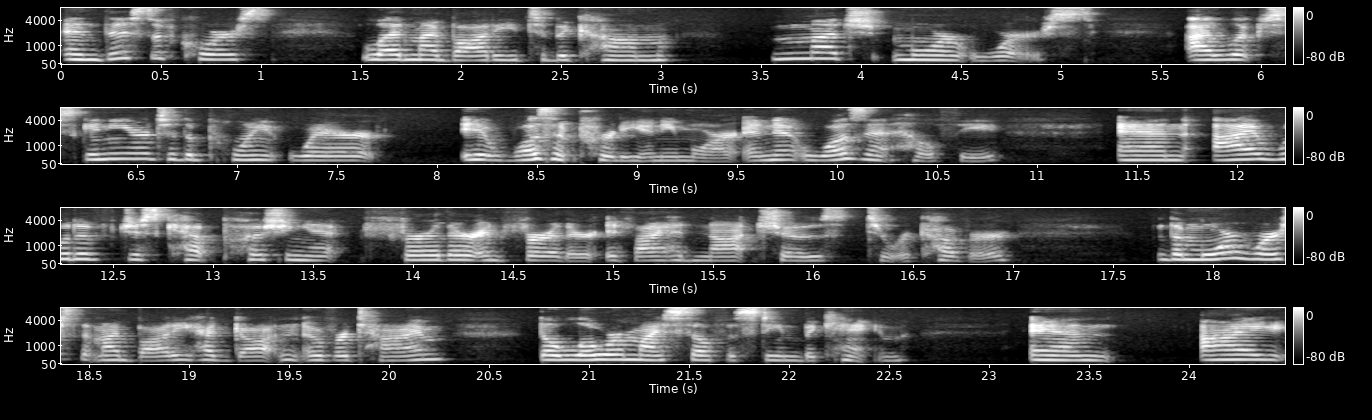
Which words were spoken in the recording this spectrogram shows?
And this, of course, led my body to become much more worse. I looked skinnier to the point where it wasn't pretty anymore and it wasn't healthy. And I would have just kept pushing it further and further if I had not chose to recover. The more worse that my body had gotten over time, the lower my self-esteem became. And I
